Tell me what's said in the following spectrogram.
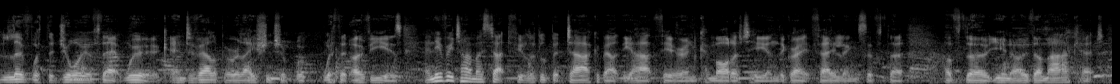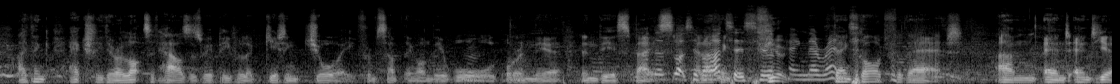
live with the joy of that work and develop a relationship w- with it over years. And every time I start to feel a little bit dark about the art fair and commodity and the great failings of the of the you know the market, I think actually there are lots of houses where people are getting joy from something on their wall hmm. or in their in their space. And there's lots of And I think, artists who are paying their rent. Thank God for that. Um, and, and yeah,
